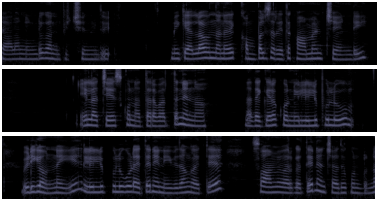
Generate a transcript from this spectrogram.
చాలా నిండుగా అనిపించింది. మీకు ఎలా ఉందనేది కంపల్సరీ అయితే కామెంట్ చేయండి. ఇలా చేసుకున్న తర్వాత నేను నా దగ్గర కొన్ని లిలిపులు విడిగా ఉన్నాయి. లిలిపులు కూడా అయితే నేను ఈ విధంగా అయితే స్వామి వారికి అయితే నేను చదువుకుంటున్న.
